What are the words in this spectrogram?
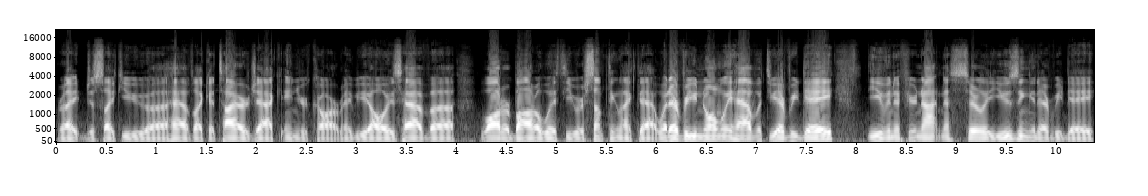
right? Just like you uh, have like a tire jack in your car. Maybe you always have a water bottle with you or something like that. Whatever you normally have with you every day, even if you're not necessarily using it every day,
